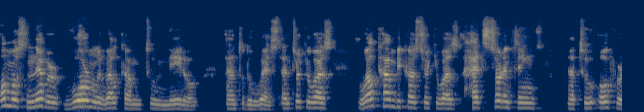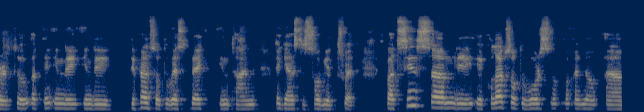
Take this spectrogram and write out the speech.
almost never warmly welcomed to NATO and to the West. And Turkey was welcome because Turkey was had certain things uh, to offer to uh, in the in the defense of the West back in time against the Soviet threat. But since um, the collapse of the Warsaw, uh, uh,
